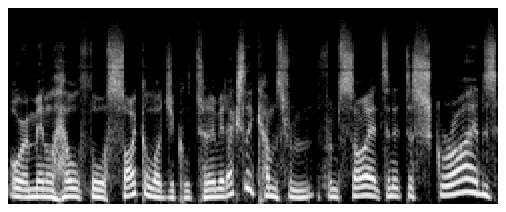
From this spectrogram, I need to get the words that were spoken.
or a mental health or psychological term. It actually comes from, from science and it describes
